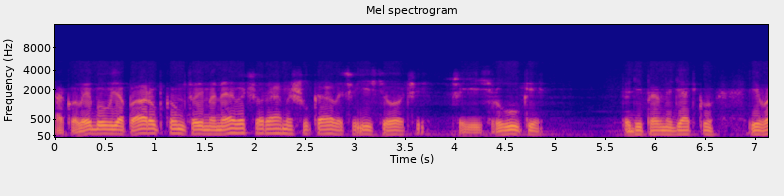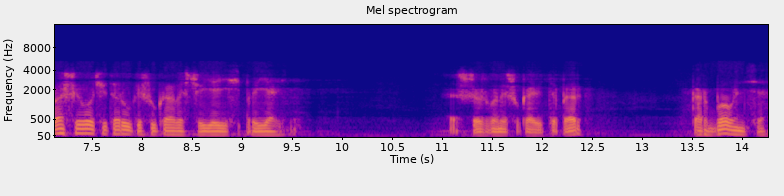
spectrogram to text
А коли був я парубком, то й мене вечорами шукали чиїсь очі чиїсь руки. Тоді, певне, дядьку, і ваші очі та руки шукали чиєїсь приязні. А що ж вони шукають тепер? Карбованця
